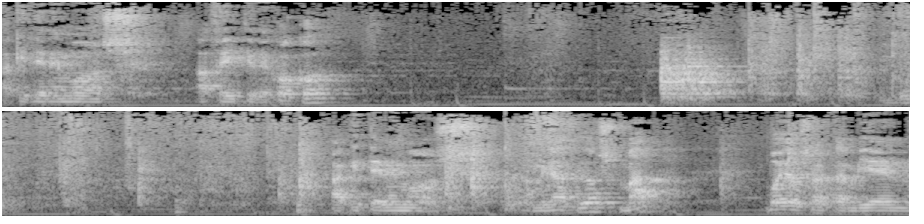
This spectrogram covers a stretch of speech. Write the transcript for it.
Aquí tenemos aceite de coco, Aquí tenemos aminoácidos, MAP. Voy a usar también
